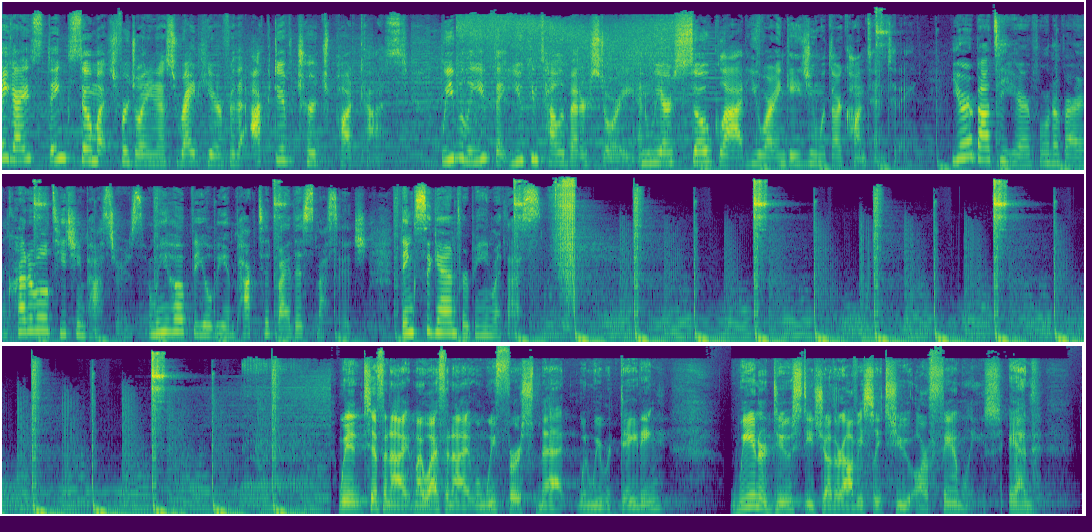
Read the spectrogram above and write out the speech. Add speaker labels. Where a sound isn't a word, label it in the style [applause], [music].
Speaker 1: Hey guys, thanks so much for joining us right here for the Active Church podcast. We believe that you can tell a better story, and we are so glad you are engaging with our content today.
Speaker 2: You're about to hear from one of our incredible teaching pastors, and we hope that you'll be impacted by this message. Thanks again for being with us.
Speaker 3: When Tiff and I, my wife and I, when we first met, when we were dating, we introduced each other obviously to our families. And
